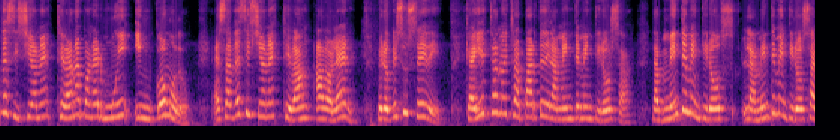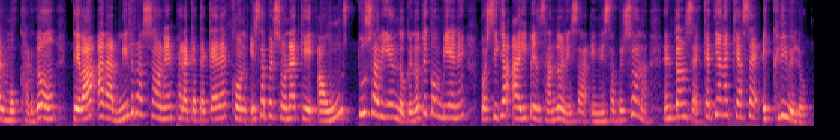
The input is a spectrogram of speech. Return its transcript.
decisiones te van a poner muy incómodo, esas decisiones te van a doler. Pero ¿qué sucede? Que ahí está nuestra parte de la mente mentirosa. La mente, mentirosa, la mente mentirosa, el moscardón, te va a dar mil razones para que te quedes con esa persona que aún tú sabiendo que no te conviene, pues siga ahí pensando en esa, en esa persona. Entonces, ¿qué tienes que hacer? Escríbelo.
